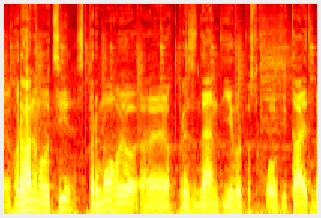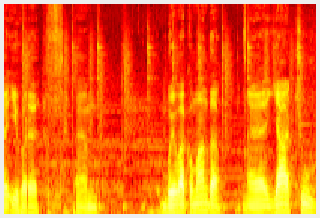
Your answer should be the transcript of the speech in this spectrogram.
Е, Горгани молодці з перемогою. Е, президент Ігор Пастухов, вітаю тебе, Ігоре. Ем, бойова команда. Е, я чув,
